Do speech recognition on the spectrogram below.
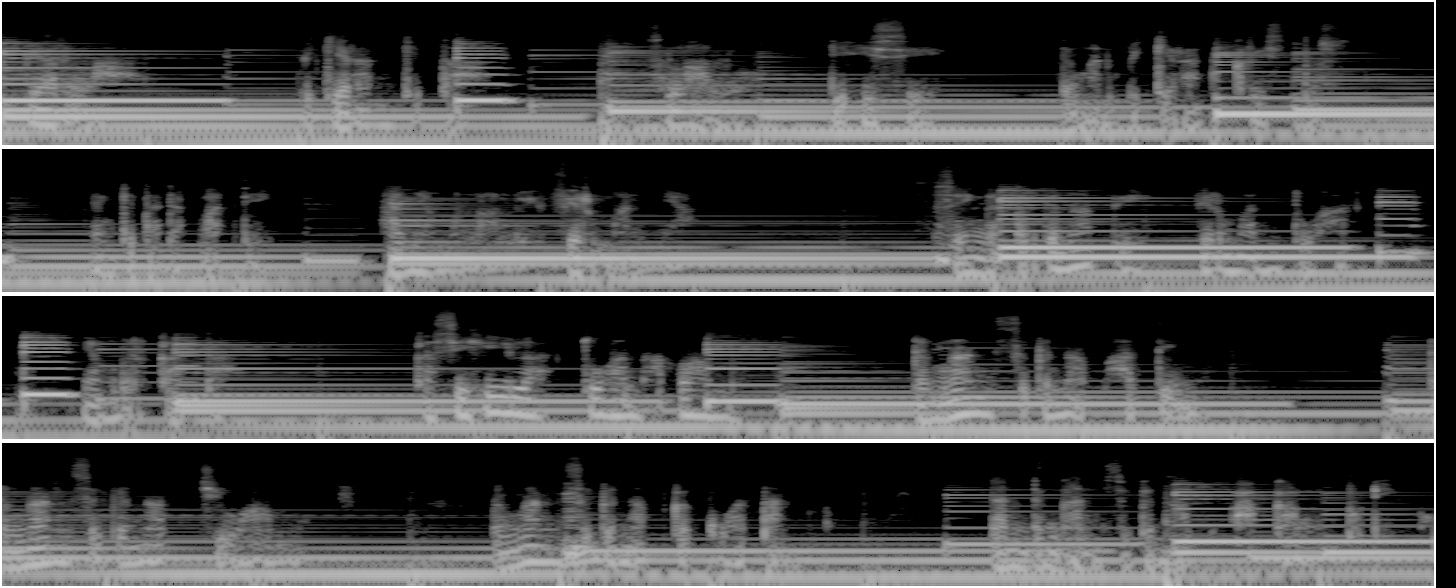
biarlah pikiran kita selalu diisi dengan pikiran Kristus yang kita dapati hanya melalui firman-Nya. Sehingga tergenapi firman Tuhan yang berkata, Kasihilah Tuhan Allahmu dengan segenap hatimu, dengan segenap jiwamu, dengan segenap kekuatanmu, dan dengan segenap akal budimu.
